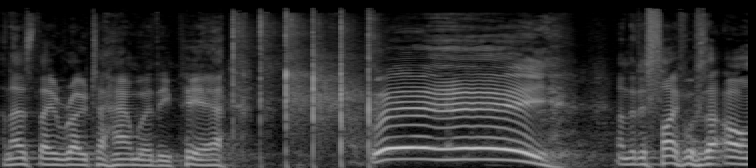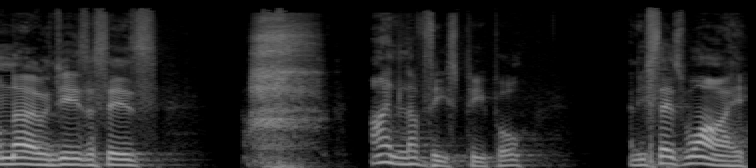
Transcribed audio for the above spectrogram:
And as they row to Hamworthy Pier, way! And the disciples are, oh no. And Jesus is, oh, I love these people. And he says, why?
